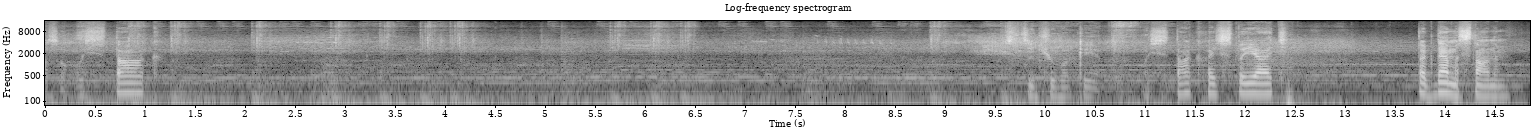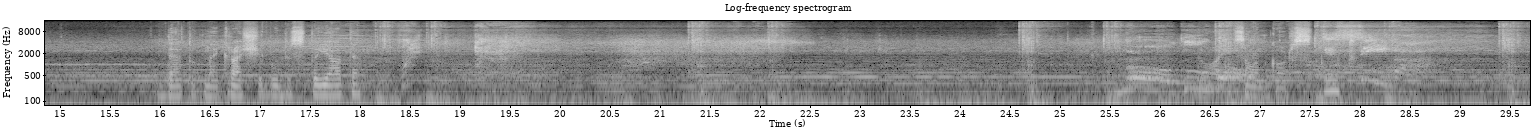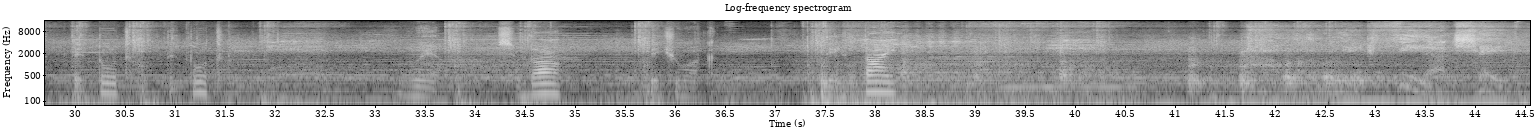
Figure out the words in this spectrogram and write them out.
Зразу ось так. Ось ці чуваки ось так хай стоять. Так, де ми станемо? Де тут найкраще буде стояти? Давай, Сангорс тут. Ти тут, ти тут. Ви сюди. Ти, чувак. Ти літай. fear change,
